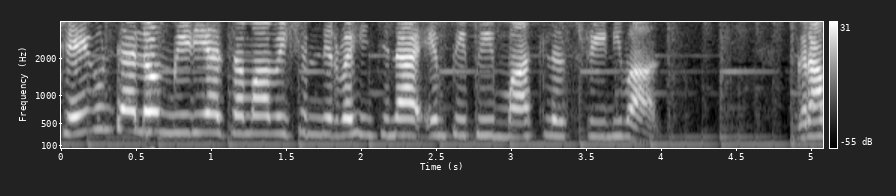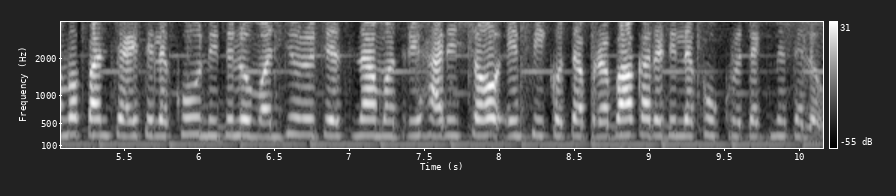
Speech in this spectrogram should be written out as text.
చేగుంటలో మీడియా సమావేశం నిర్వహించిన ఎంపీపీ మాస్ల శ్రీనివాస్. గ్రామ పంచాయతీలకు నిధులు మంజూరు చేసిన మంత్రి హరీష్ రావు ఎంపీ కొత్త ప్రభాకర్ రెడ్డిలకు కృతజ్ఞతలు.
